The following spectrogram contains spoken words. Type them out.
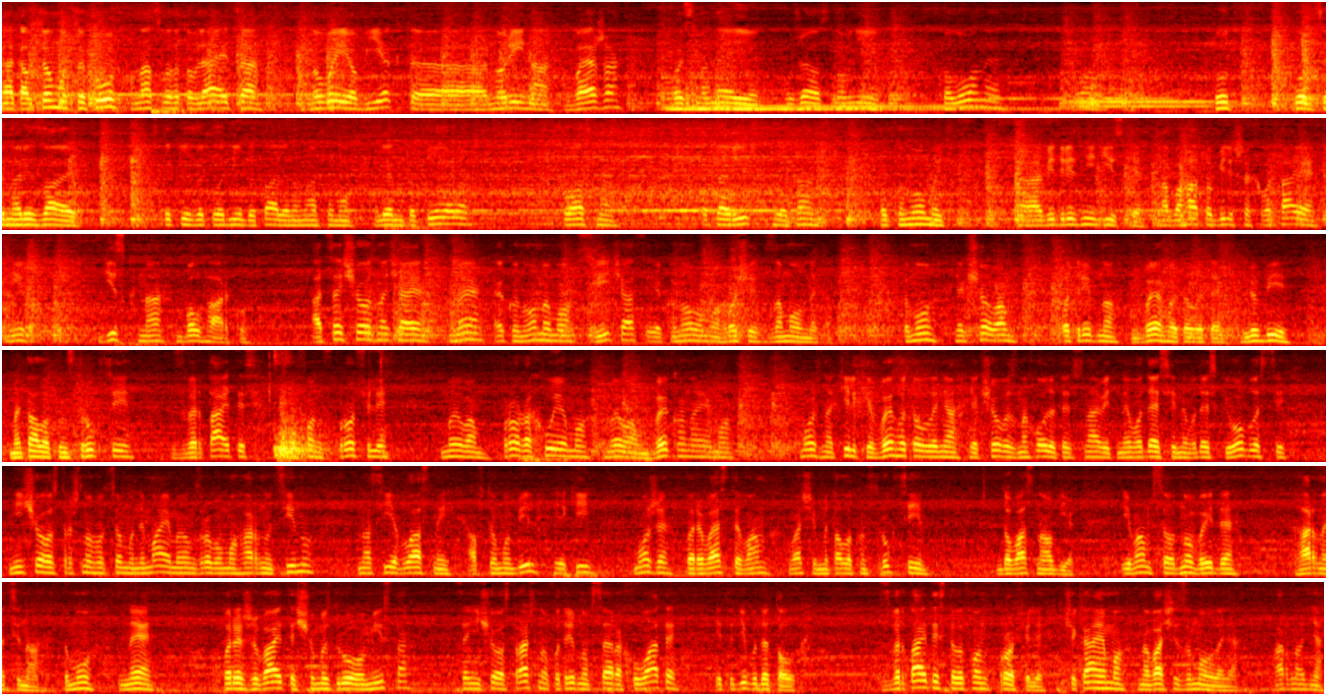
Так, а в цьому цеху у нас виготовляється новий об'єкт е, норійна вежа. Ось на неї вже основні колони. Тут хлопці нарізають такі закладні деталі на нашому лентопілова. Класна така річ, яка економить е, відрізні диски. Набагато більше хватає, ніж диск на болгарку. А це що означає? Ми економимо свій час і економимо гроші замовника. Тому, якщо вам потрібно виготовити любі металоконструкції, звертайтесь, телефон в профілі. Ми вам прорахуємо, ми вам виконаємо. Можна тільки виготовлення, якщо ви знаходитесь навіть не в Одесі, не в Одеській області. Нічого страшного в цьому немає. Ми вам зробимо гарну ціну. У нас є власний автомобіль, який може перевезти вам ваші металоконструкції до вас на об'єкт. І вам все одно вийде гарна ціна. Тому не переживайте, що ми з другого міста. Це нічого страшного, потрібно все рахувати і тоді буде толк. Звертайтесь, телефон в профілі. Чекаємо на ваші замовлення. Гарного дня!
